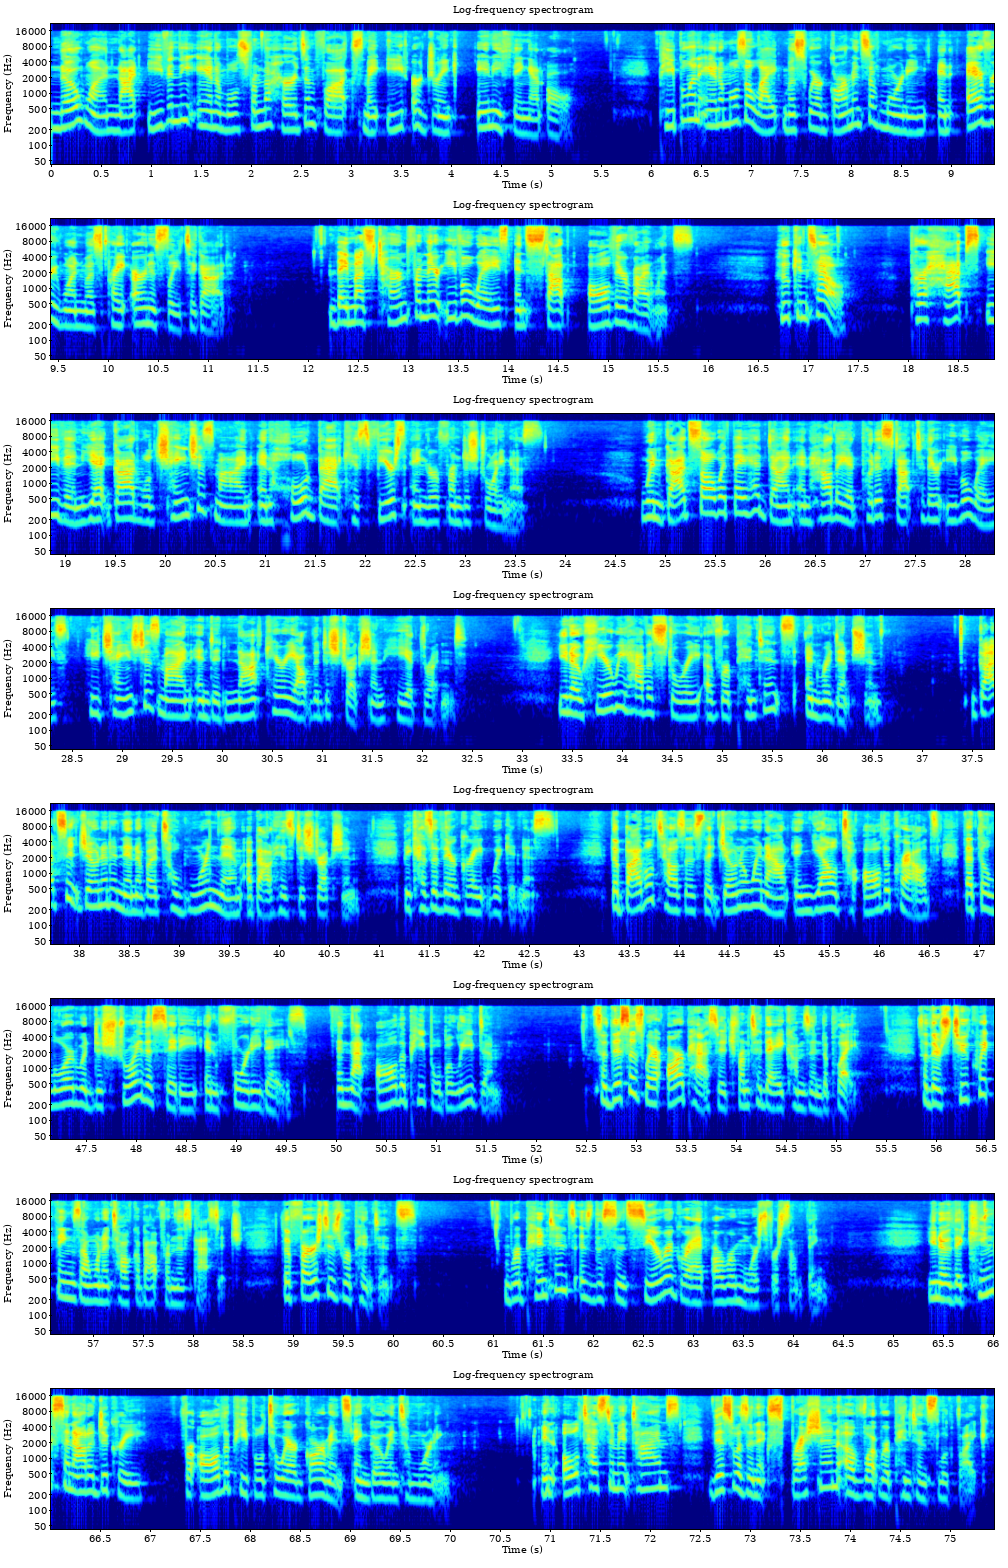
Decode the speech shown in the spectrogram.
no one, not even the animals from the herds and flocks, may eat or drink anything at all. People and animals alike must wear garments of mourning, and everyone must pray earnestly to God. They must turn from their evil ways and stop all their violence. Who can tell? Perhaps even yet God will change his mind and hold back his fierce anger from destroying us. When God saw what they had done and how they had put a stop to their evil ways, he changed his mind and did not carry out the destruction he had threatened. You know, here we have a story of repentance and redemption. God sent Jonah to Nineveh to warn them about his destruction because of their great wickedness. The Bible tells us that Jonah went out and yelled to all the crowds that the Lord would destroy the city in 40 days, and that all the people believed him. So this is where our passage from today comes into play. So there's two quick things I want to talk about from this passage. The first is repentance. Repentance is the sincere regret or remorse for something. You know, the king sent out a decree for all the people to wear garments and go into mourning. In Old Testament times, this was an expression of what repentance looked like.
